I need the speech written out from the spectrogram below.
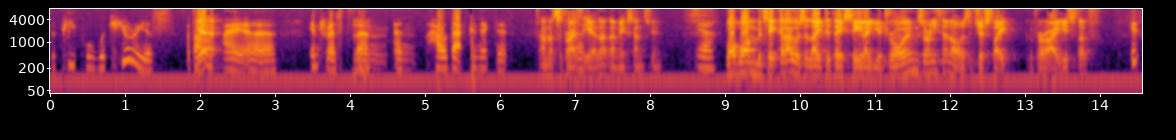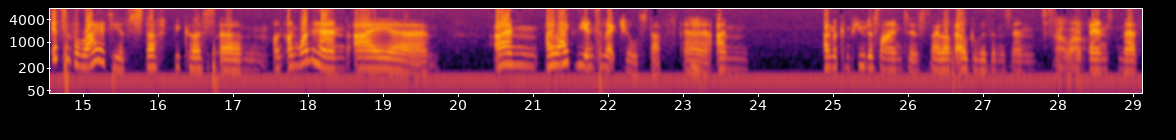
the people were curious about yeah. my uh, interests mm. and and how that connected. I'm not surprised uh, to hear that. That makes sense. Yeah. Yeah. What one in particular was it like? Did they see like your drawings or anything, or was it just like variety of stuff? it, it's a variety of stuff because um, on on one hand I uh, I'm I like the intellectual stuff. Uh, mm. I'm I'm a computer scientist. I love algorithms and oh, wow. advanced math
